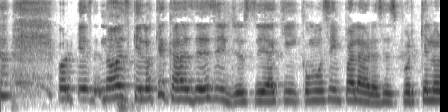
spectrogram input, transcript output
porque, no, es que lo que acabas de decir, yo estoy aquí como sin palabras, es porque lo,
